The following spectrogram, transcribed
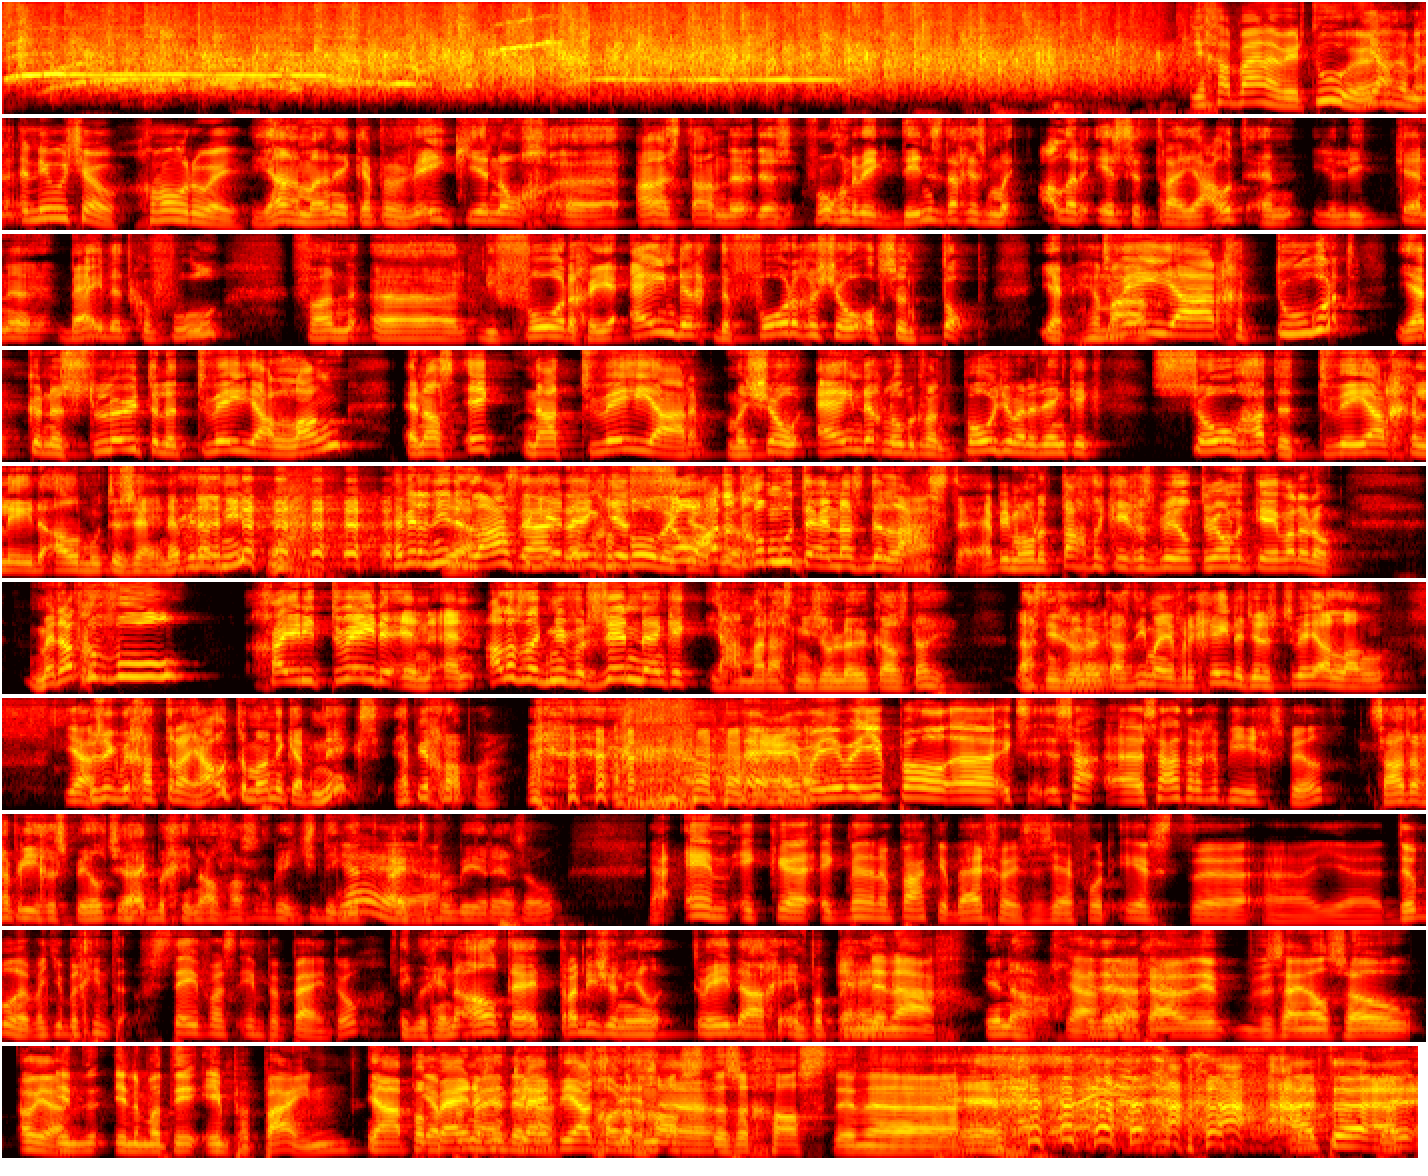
Je gaat bijna weer toeren. Ja, een nieuwe show. Gewoon Roe. Ja, man, ik heb een weekje nog eh, aanstaande. Dus volgende week dinsdag is mijn allereerste try-out. En jullie kennen beide het gevoel van eh, die vorige. Je eindigt de vorige show op zijn top. Je hebt Helemaal twee af. jaar getoerd. Je hebt kunnen sleutelen twee jaar lang. En als ik na twee jaar mijn show eindig, loop ik van het podium en dan denk ik... Zo had het twee jaar geleden al moeten zijn. Heb je dat niet? heb je dat niet? Ja. De laatste Ja, keer denk je, zo had het gemoeten. En dat is de laatste. Heb je hem 180 keer gespeeld, 200 keer, wat dan ook. Met dat gevoel ga je die tweede in. En alles wat ik nu verzin, denk ik... Ja, maar dat is niet zo leuk als die. Dat is niet zo Nee. leuk als die. Maar je vergeet dat je dus twee jaar lang... Ja. Dus ik ben gaan try-outen, man. Ik heb niks. Heb je grappen? Nee, maar je, je hebt al... eh, ik, za- eh, zaterdag heb je hier gespeeld. Zaterdag heb je hier gespeeld. Ja, ik begin alvast een beetje dingen Ja, uit te proberen en zo. Ja, en ik, eh, ik ben er een paar keer bij geweest. Als jij voor het eerst eh, eh, je dubbel hebt. Want je begint stevast in Pepijn, toch? Ik begin altijd traditioneel twee dagen in Papijn. In Den Haag. In Den Haag. Ja, In Den Haag, ja, we zijn al zo Oh ja. in, in de materie, in Papijn. Ja, Papijn Papijn is een klein theater. Gewoon een gast, dat is een gast. En,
